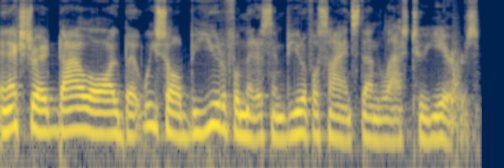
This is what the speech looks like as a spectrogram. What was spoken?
and extra dialogue, but we saw beautiful medicine, beautiful science done the last two years.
